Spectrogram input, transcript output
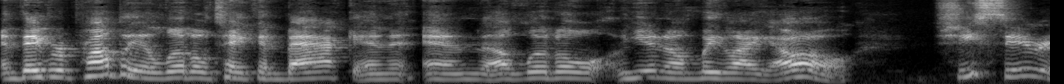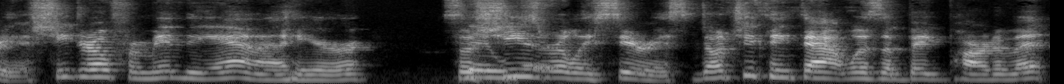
and they were probably a little taken back and and a little, you know, be like, Oh, she's serious. She drove from Indiana here so she's really serious. Don't you think that was a big part of it?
